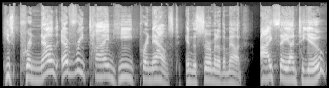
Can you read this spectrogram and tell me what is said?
He's pronounced, every time he pronounced in the Sermon on the Mount, I say unto you,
